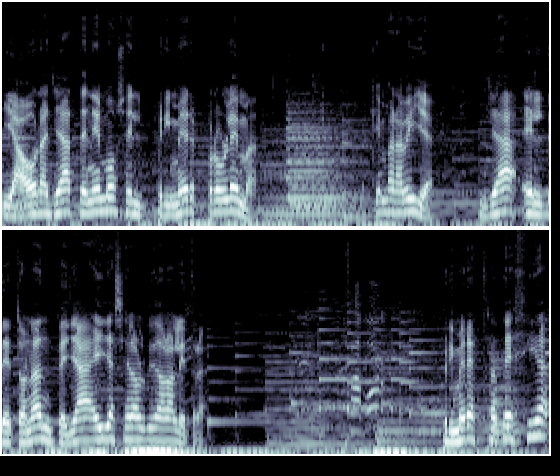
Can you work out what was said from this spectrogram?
Y ahora ya tenemos el primer problema. ¡Qué maravilla! Ya el detonante, ya ella se le ha olvidado la letra. Primera estrategia,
